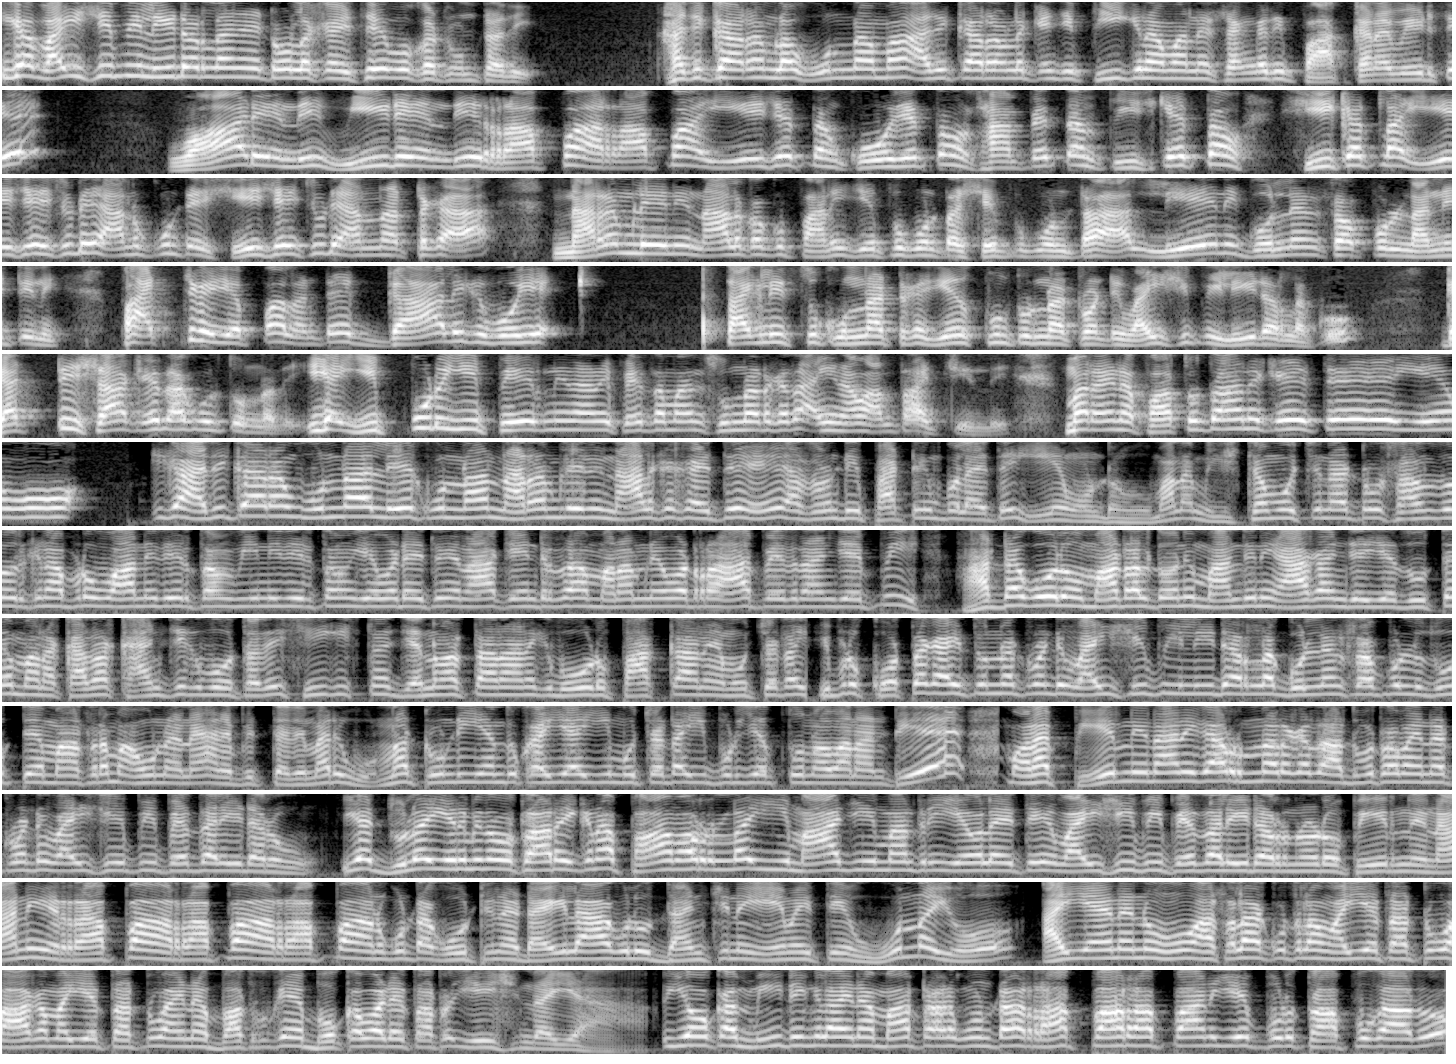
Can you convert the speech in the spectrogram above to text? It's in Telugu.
ఇక వైసీపీ లీడర్లు అనేటోళ్ళకైతే ఒకటి ఉంటుంది. అధికారంలో ఉన్నామా అధికారంలోకి పీకినామా అనే సంగతి పక్కన పెడితే వాడేంది వీడేంది రప్ప రప్ప ఏసేస్తాం కోసేత్తాం సంపేస్తాం పీసుకెత్తాం చీకట్ల ఏసేసుడే అనుకుంటే చేసేసుడే అన్నట్టుగా నరం లేని నాలుకకు పని చెప్పుకుంటా చెప్పుకుంటా లేని గొల్లెన్ సప్పుళ్ళన్నిటిని పచ్చిగా చెప్పాలంటే గాలికి పోయే తగిలించుకున్నట్టుగా చేసుకుంటున్నటువంటి వైసీపీ లీడర్లకు గట్టి షాకే తగులుతున్నది ఇక ఇప్పుడు ఈ పేరుని నాని పెద్ద మనిషి ఉన్నాడు కదా ఆయన అంతా వచ్చింది. మరి ఆయన పతుతానికైతే ఏమో ఇక అధికారం ఉన్నా లేకున్నా నరం లేని నాలుకకైతే అటువంటి పట్టింపులు అయితే ఏం ఉండవు. మనం ఇష్టం వచ్చినట్టు సంద దొరికినప్పుడు వాడిని తీరుతాం వీని తీరుతాం ఎవడైతే నాకేంటిరా మనం ఎవడరా ఆపేదిరా అని చెప్పి అడ్డగోలు మాటలతోని మందిని ఆగం చెయ్య చూస్తే మన కథ కంచికి పోతుంది. శ్రీకృష్ణ జన్మస్థానానికి పోడు పక్కానే ముచ్చట. ఇప్పుడు కొత్తగా అవుతున్నటువంటి వైసీపీ లీడర్ల గొల్లెన్ సప్పుళ్ళు చూస్తే మాత్రం అవుననే అనిపిస్తుంది మరి ఉన్నట్టుండి ఎందుకు అయ్యా ఈ ముచ్చట ఇప్పుడు చెప్తున్నావనంటే మన పేర్ని నాని గారు ఉన్నారు కదా అద్భుతమైనటువంటి వైసీపీ పెద్ద లీడరు. ఇక జూలై ఎనిమిదవ తారీఖున పామరుల్లో ఈ మాజీ మంత్రి ఎవరైతే వైసీపీ పెద్ద లీడర్ ఉన్నాడో పేరుని నాని రప్ప రప్ప రప్ప అనుకుంటా కొట్టిన డైలాగులు దంచిన ఏమైతే ఉన్నాయో అయ్యానను అతలాకుతలం అయ్యేటట్టు ఆగమయ్యేటట్టు ఆయన బతుకుకే బొక్కబడేటట్టు చేసింది అయ్యా ఈ ఒక మీటింగ్లో ఆయన మాట్లాడుకుంటా రప్ప రప్ప అని ఎప్పుడు తప్పు కాదు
